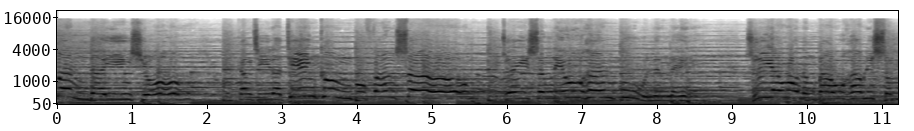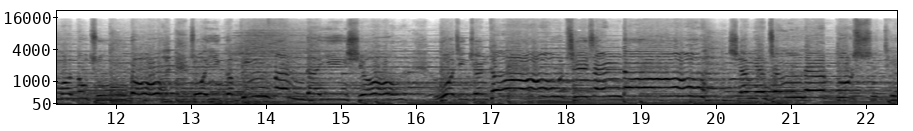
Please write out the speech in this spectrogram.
凡的英雄，扛起了天空不放手。这一生流汗不流泪，只要我能保护好你，什么都足够。做一个平凡的英雄。握紧拳头去战斗，想要争的不是天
